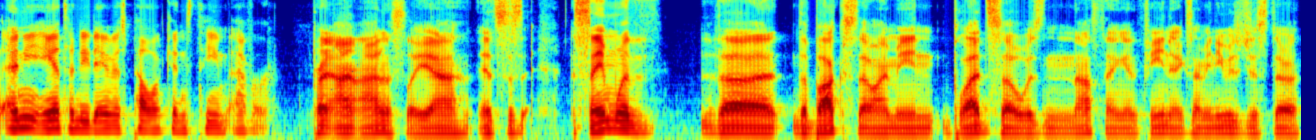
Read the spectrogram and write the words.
any Anthony Davis Pelicans team ever. Honestly, yeah, it's the same with the the Bucks though. I mean, Bledsoe was nothing in Phoenix. I mean, he was just a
